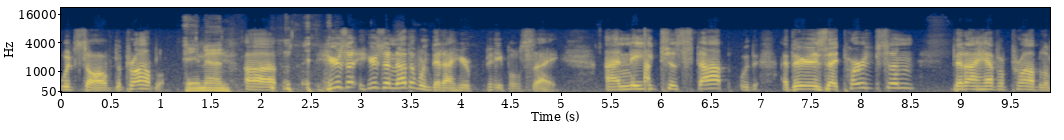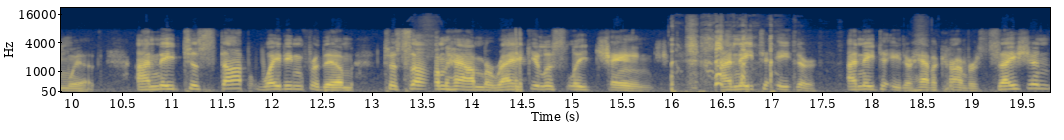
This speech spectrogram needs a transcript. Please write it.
would solve the problem. Amen. Uh, here's a, here's another one that I hear people say. I need to stop with. There is a person that I have a problem with. I need to stop waiting for them to somehow miraculously change. I need to either I need to either have a conversation,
